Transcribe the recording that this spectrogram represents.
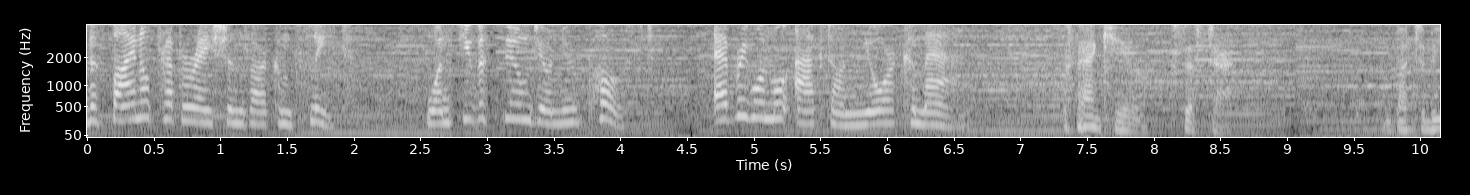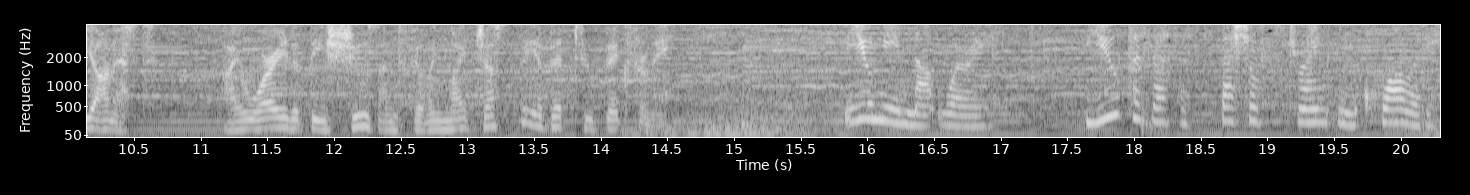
The final preparations are complete. Once you've assumed your new post, everyone will act on your command. Thank you, sister. But to be honest, I worry that these shoes I'm filling might just be a bit too big for me. You need not worry. You possess a special strength and quality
